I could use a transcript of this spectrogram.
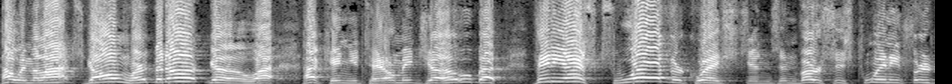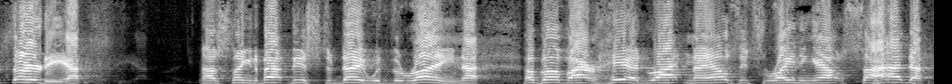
oh, when the light's gone, where'd the dark go? How can you tell me, Job? Then he asks weather questions in verses 20 through 30. I was thinking about this today with the rain above our head right now as it's raining outside.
